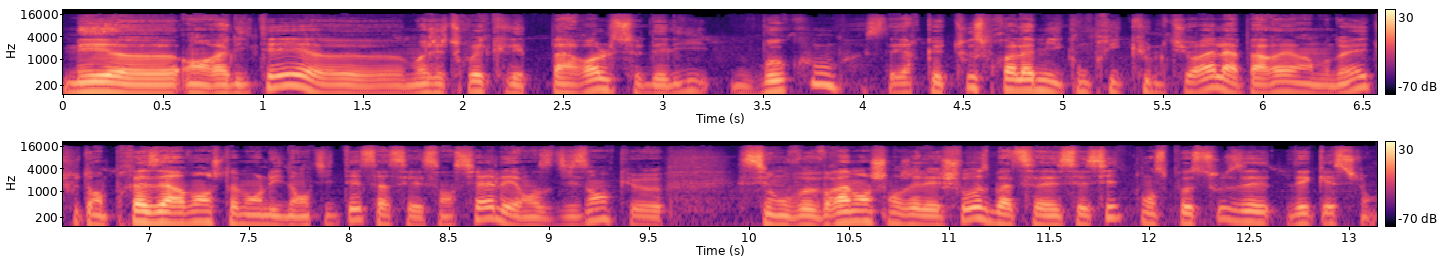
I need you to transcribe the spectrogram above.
Mais euh, en réalité, euh, moi j'ai trouvé que les paroles se délient beaucoup. C'est-à-dire que tout ce problème, y compris culturel, apparaît à un moment donné, tout en préservant justement l'identité, ça c'est essentiel, et en se disant que si on veut vraiment changer les choses, bah, ça nécessite qu'on se pose tous des questions.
